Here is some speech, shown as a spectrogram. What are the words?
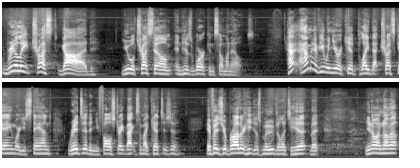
really trust God, you will trust Him in His work in someone else. How, how, many of you, when you were a kid, played that trust game where you stand rigid and you fall straight back and somebody catches you. If it's your brother, he just moved and let you hit. But you know what I'm talking about?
